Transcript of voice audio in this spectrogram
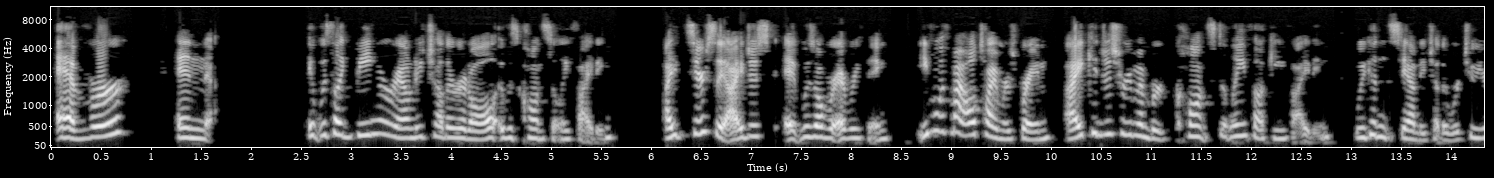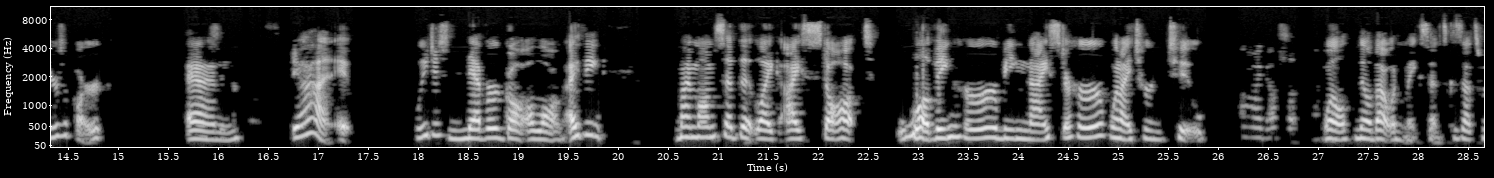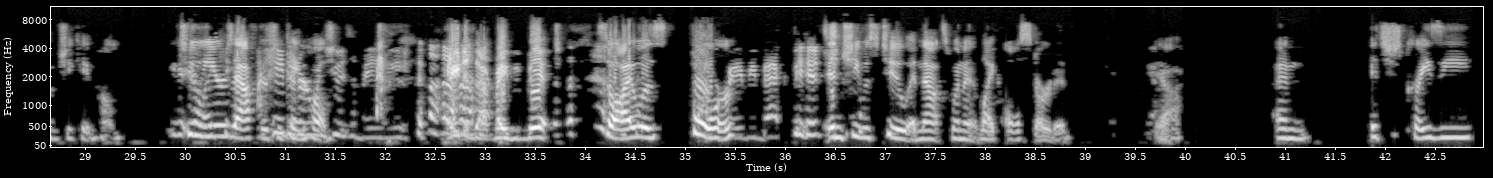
ever and it was like being around each other at all it was constantly fighting. I seriously I just it was over everything. Even with my Alzheimer's brain I can just remember constantly fucking fighting. We couldn't stand each other. We're 2 years apart. And yeah it we just never got along. I think my mom said that like I stopped loving her or being nice to her when I turned 2 Oh my gosh. that's. Well, no, that wouldn't make sense because that's when she came home. You're- 2 like, years I after she hated came her home. when she was a baby. Hated that baby bitch. So I was four baby back bitch. and she was two, and that's when it like all started. Yeah. And it's just crazy.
